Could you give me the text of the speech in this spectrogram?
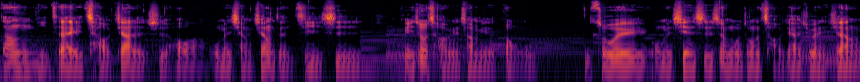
当你在吵架的时候啊，我们想象着自己是非洲草原上面的动物。所谓我们现实生活中的吵架，就很像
